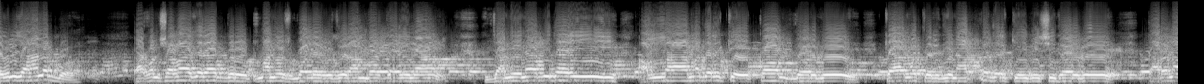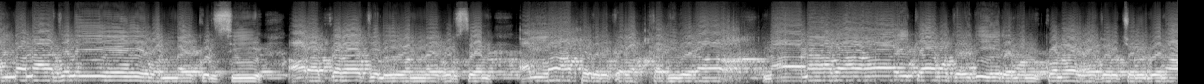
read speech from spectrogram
এগুলি জানা লাগবো? এখন সমাজের এক গ্রুপ মানুষ বলে, হুজুর, আমরা জানি না জানি না বিদায়ী আল্লাহ আমাদেরকে কম ধরবে কেমতের দিন আপনাদেরকে বেশি ধরবে। কারণ আমরা না জেনে অন্যায় করছি, আর আপনারা জেনে অন্যায় করছেন। আল্লাহ আপনাদেরকে রক্ষা দিবে না। না ভাই কেমতের দিন এমন কোন অজর চলবে না।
